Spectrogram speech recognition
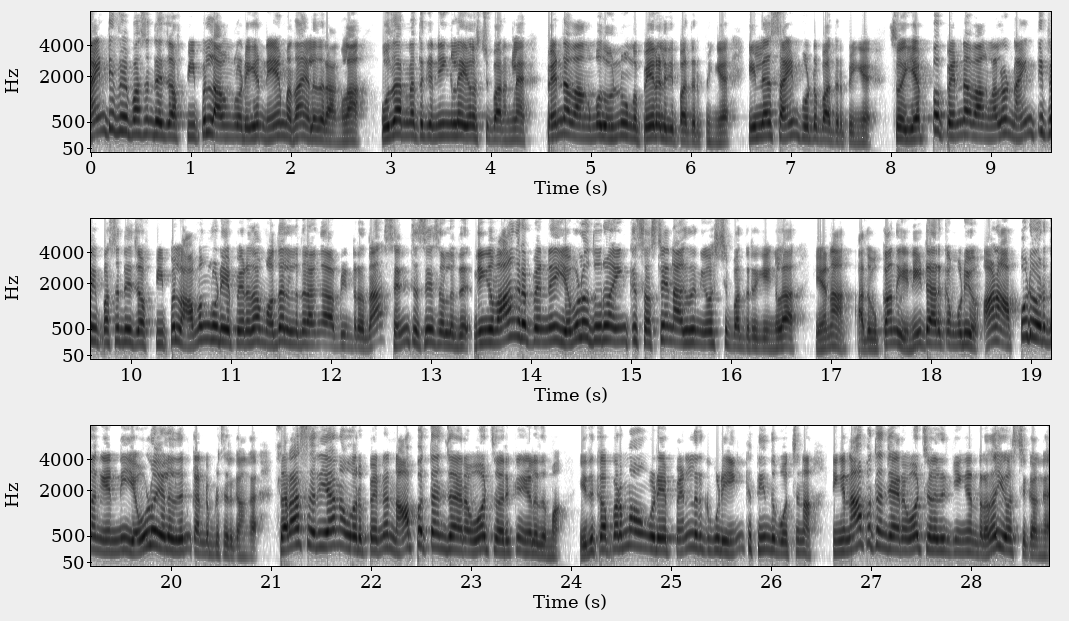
ninety five percentage of people அவங்களுடைய நேமை தான் எழுதுறாங்களாம். உதாரணத்துக்கு நீங்களே யோசிச்சு பாருங்களேன். பெண்ணை வாங்கும்போது ஒன்று உங்க பேர் எழுதி பார்த்துருப்பீங்க. இல்ல சைன் போட்டு பார்த்துருப்பீங்க. ஸோ எப்போ பெண்ணை வாங்கினாலும் ninety five percentage of people அவங்களுடைய பேர் தான் முதல் எழுதுறாங்க அப்படின்றதா சென்சஸே சொல்லுது. நீங்க வாங்குற பெண்ணு எவ்வளவு தூரம் இங்கு சஸ்டைன் ஆகுதுன்னு யோசிச்சு பார்த்துருக்கீங்களா? ஏன்னா அது உட்காந்து எண்ணிட்டா இருக்க முடியும். ஆனா அப்படி ஒருத்தங்க எண்ணி எவ்வளவு எழுதுன்னு கண்டுபிடிச்சிருக்காங்க. சராசரியான ஒரு பெண்ணு நாற்பத்தஞ்சாயிரம் வேர்ட்ஸ் வரைக்கும் எழுதுமா? இதுக்கப்புறமா உங்களுடைய பெண்ணில் இருக்கக்கூடிய இங்க் தீந்து போச்சுன்னா நீங்க நாற்பத்தஞ்சாயிரம் வேர்ட்ஸ் எழுதிருக்கீங்கன்றதை யோசிச்சுக்காங்க.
